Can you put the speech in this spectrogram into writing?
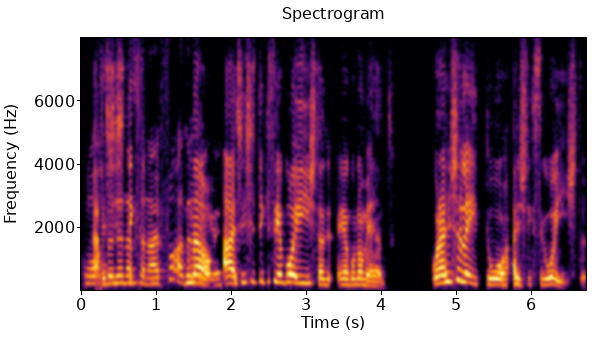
como A autora gente tem que- nacional é foda, Não, amiga. a gente tem que ser egoísta em algum momento. Quando a gente é leitor, a gente tem que ser egoísta.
